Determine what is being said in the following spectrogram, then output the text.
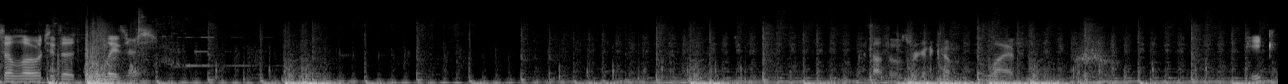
Say hello to the lasers. I thought those were gonna come alive. Peek?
